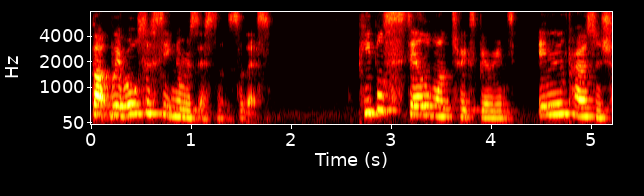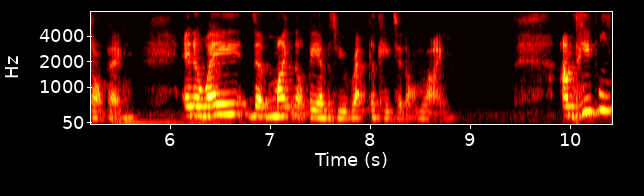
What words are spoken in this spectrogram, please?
but we're also seeing a resistance to this. People still want to experience in-person shopping in a way that might not be able to be replicated online. And people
